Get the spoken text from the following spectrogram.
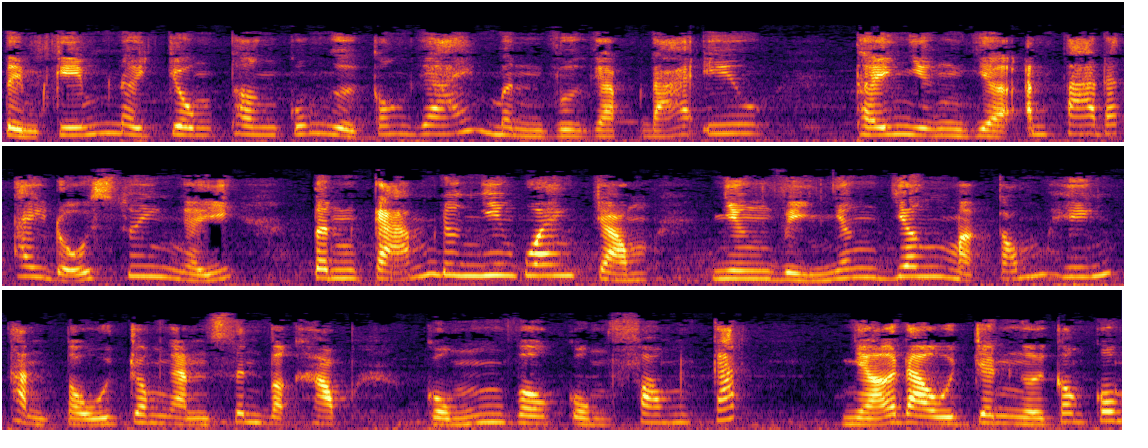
tìm kiếm nơi chôn thân của người con gái mình vừa gặp đã yêu. Thế nhưng giờ anh ta đã thay đổi suy nghĩ, tình cảm đương nhiên quan trọng, nhưng vì nhân dân mà cống hiến thành tựu trong ngành sinh vật học cũng vô cùng phong cách. Nhỡ đầu trên người con côn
